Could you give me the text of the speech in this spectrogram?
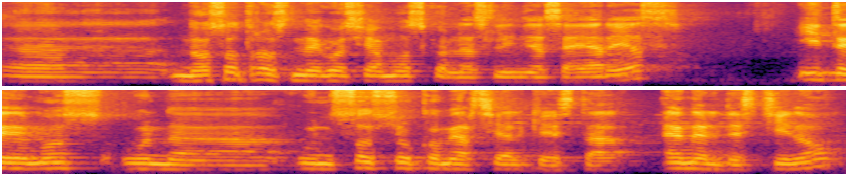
eh, nosotros negociamos con las líneas aéreas y tenemos un socio comercial que está en el destino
